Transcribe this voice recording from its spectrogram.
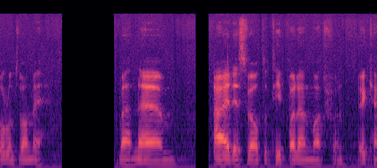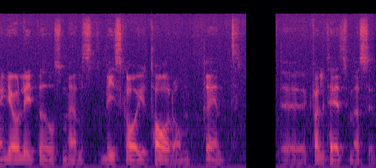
får du inte vara med. Men eh, nej, det är svårt att tippa den matchen. Det kan gå lite hur som helst. Vi ska ju ta dem rent eh, kvalitetsmässigt.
